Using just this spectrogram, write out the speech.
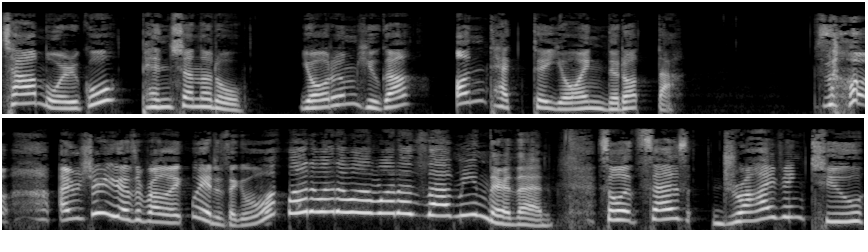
차 몰고 펜션으로 여름 휴가 언택트 여행 늘었다. So I'm sure you guys are probably like, wait a second, what, what, what, what, does that mean there then? So it says driving to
